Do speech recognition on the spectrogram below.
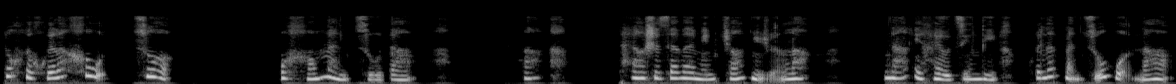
都会回来和我做，我好满足的啊。他要是在外面找女人了，哪里还有精力回来满足我呢？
